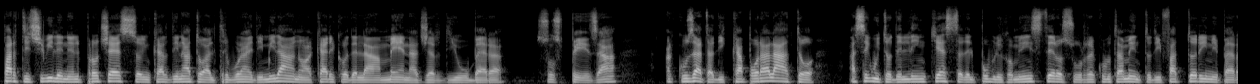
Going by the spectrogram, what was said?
parte civile nel processo incardinato al Tribunale di Milano a carico della manager di Uber, sospesa, accusata di caporalato a seguito dell'inchiesta del pubblico ministero sul reclutamento di fattorini per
